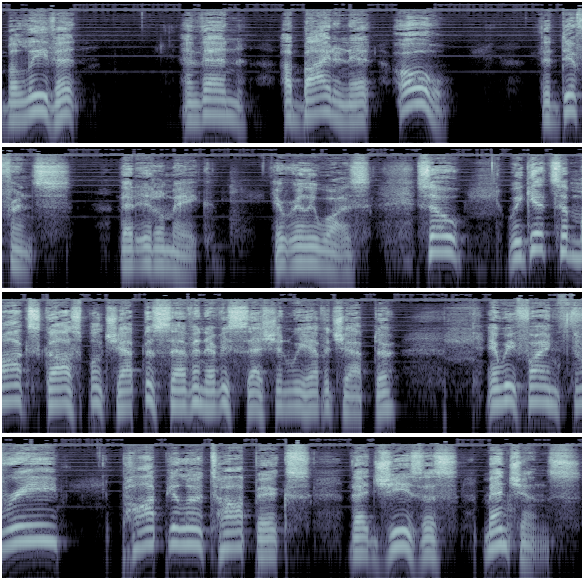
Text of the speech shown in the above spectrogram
believe it, and then abide in it, oh, the difference that it'll make. It really was. So we get to Mark's Gospel, chapter 7. Every session we have a chapter. And we find three popular topics that Jesus mentions.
